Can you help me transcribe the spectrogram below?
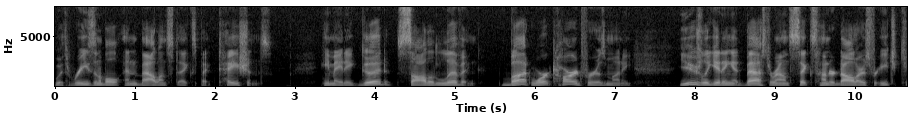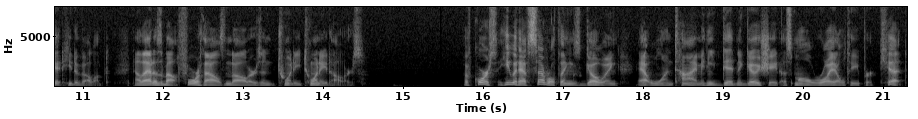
with reasonable and balanced expectations. He made a good, solid living, but worked hard for his money, usually getting at best around $600 for each kit he developed. Now that is about $4,000 in 2020 dollars. Of course, he would have several things going at one time, and he did negotiate a small royalty per kit,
